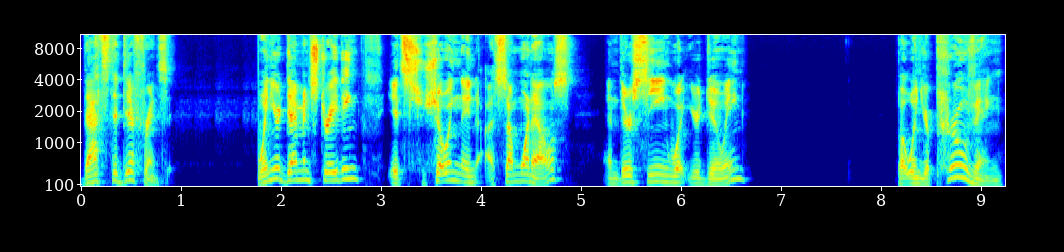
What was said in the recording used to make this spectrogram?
That's the difference. When you're demonstrating, it's showing uh, someone else, and they're seeing what you're doing. But when you're proving,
